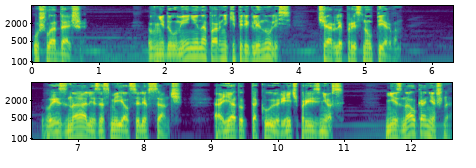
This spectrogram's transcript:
ушла дальше. В недоумении напарники переглянулись. Чарли прыснул первым. «Вы знали», — засмеялся Лев Санч. «А я тут такую речь произнес». «Не знал, конечно.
